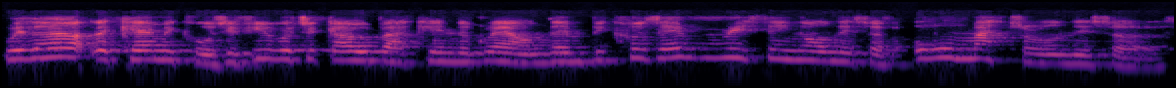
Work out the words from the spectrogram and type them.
without the chemicals if you were to go back in the ground then because everything on this earth all matter on this earth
